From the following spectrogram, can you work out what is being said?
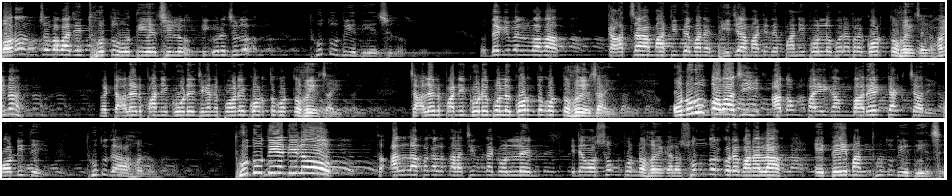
বরঞ্চ বাবাজি থুতু দিয়েছিল। কি করেছিল? থুতু দিয়ে দিয়েছিল। দেখবেন বাবা, কাঁচা মাটিতে মানে ভিজা মাটিতে পানি পড়লে পরে আবার গর্ত হয়ে যায়, হয় না? টালের পানি গড়ে যেখানে পরে গর্ত গর্ত হয়ে যায়। চালের পানি গড়ে পড়লে গর্ত গর্ত হয়ে যায়। অনুরূপ বাবাজি আদম পাইগাম্বারের ট্যাকচারে, বডিতে থুতু দেওয়া হলো। থুতু দিয়ে দিল। তো আল্লাহ পাকাল্লা তারা চিন্তা করলেন, এটা অসম্পূর্ণ হয়ে গেল, সুন্দর করে বানালাম, এই বেইমান থুতু দিয়ে দিয়েছে।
